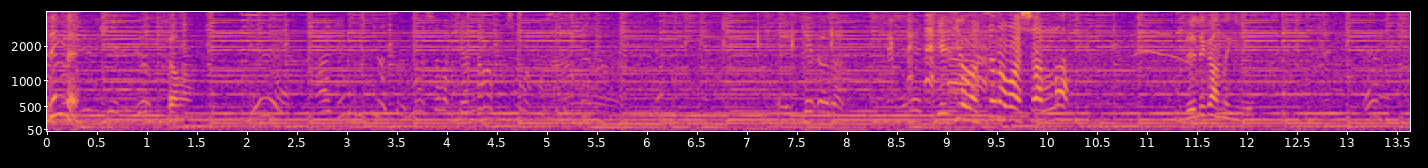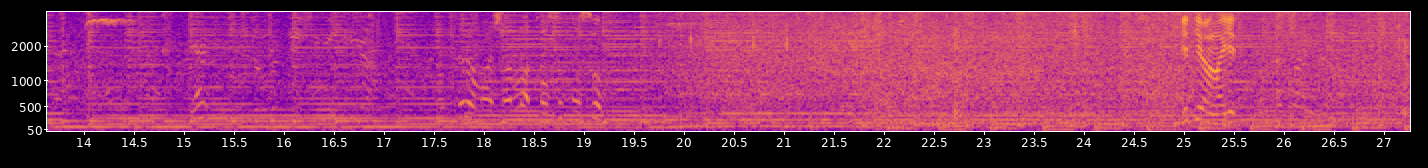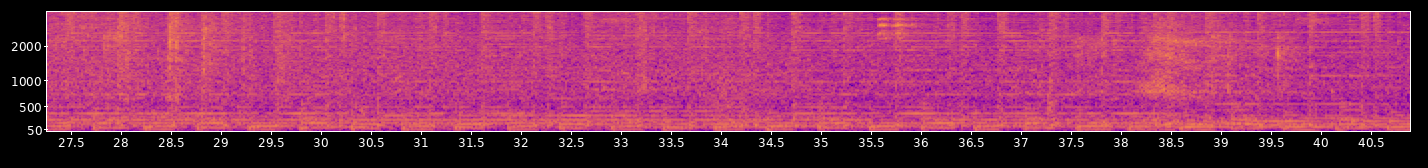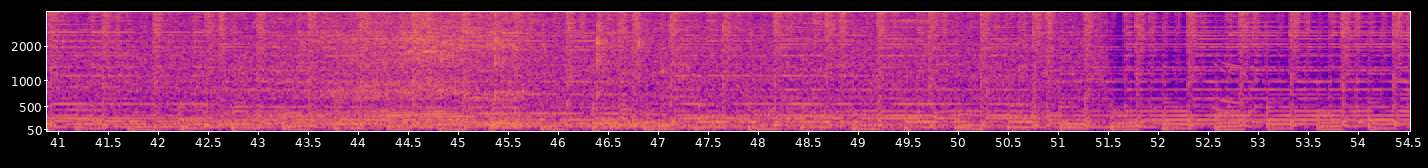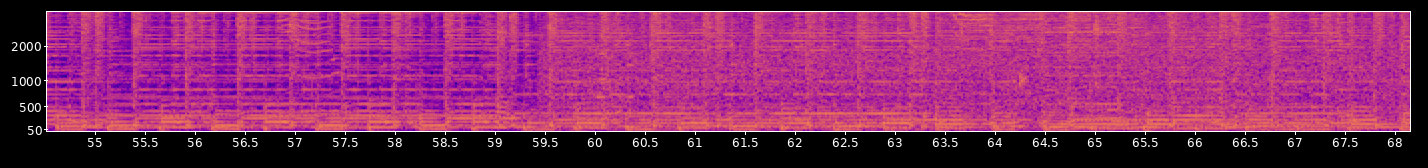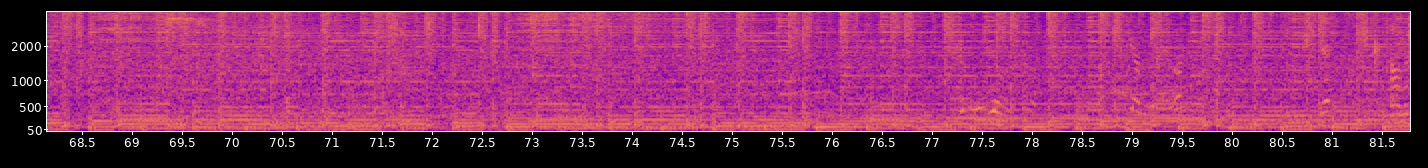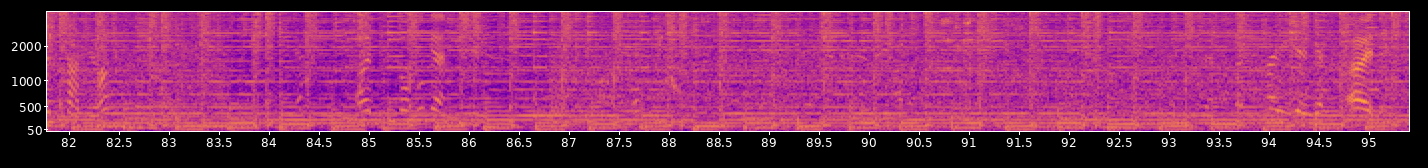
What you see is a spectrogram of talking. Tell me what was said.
Sizin mi? Tamam. Geziyor baksana maşallah. Delikanlı gibi. Baksana maşallah tosuk tosuk. Git yanına git. Tanrı misafiri bak. Ay bizim toplum gelmiş. Haydi gel gel. Haydi.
